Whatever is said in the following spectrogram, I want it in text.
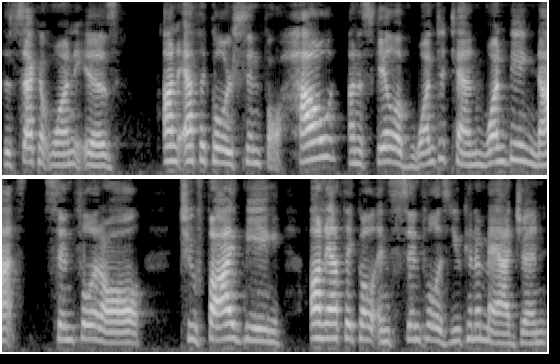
the second one is unethical or sinful. How, on a scale of one to 10, one being not sinful at all, to five being unethical and sinful as you can imagine,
